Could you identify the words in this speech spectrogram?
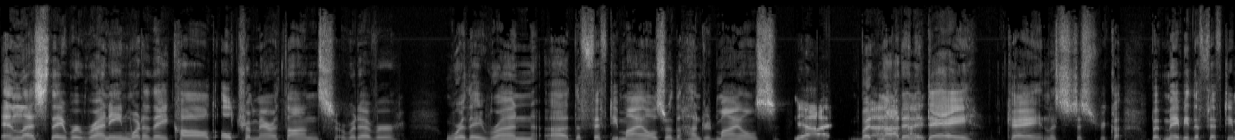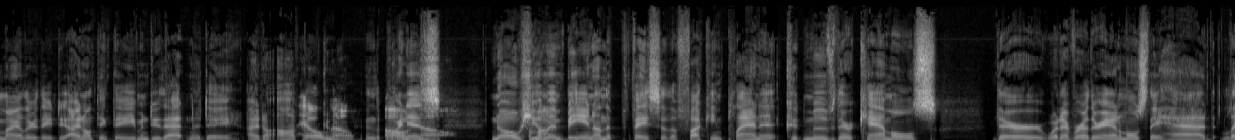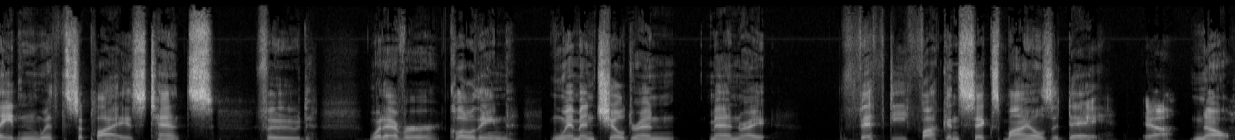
unless they were running, what are they called? Ultra marathons or whatever, where they run uh, the 50 miles or the 100 miles, Yeah. But uh, not in I- a day. Okay, let's just recall. But maybe the 50 miler they do. I don't think they even do that in a day. I don't. I'll have to Hell look it no. up. And the oh, point Oh, is, no. no human on. being on the face of the fucking planet could move their camels, their whatever other animals they had, laden with supplies, tents, food, whatever, clothing, women, children, men, right? 50 fucking six miles a day. Yeah. No.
